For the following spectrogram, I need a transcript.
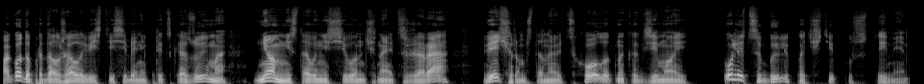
погода продолжала вести себя непредсказуемо, днем ни с того ни с сего начинается жара, вечером становится холодно, как зимой. Улицы были почти пустыми.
